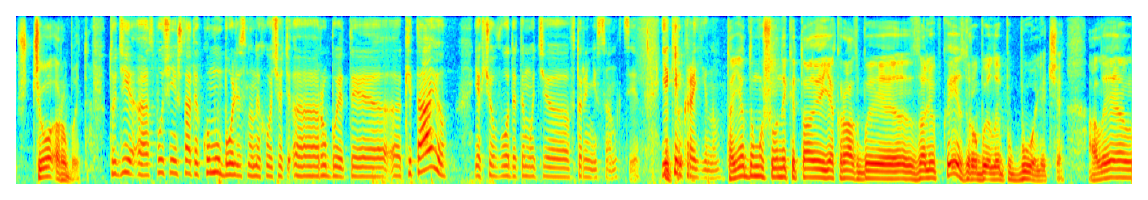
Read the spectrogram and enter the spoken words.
що робити? Тоді е, Сполучені Штати кому болісно не хочуть е, робити Е, Китаю, якщо вводитимуть е, вторинні санкції? Яким країнам? Та я думаю, що вони Китаю якраз би залюбки зробили б боляче. Але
